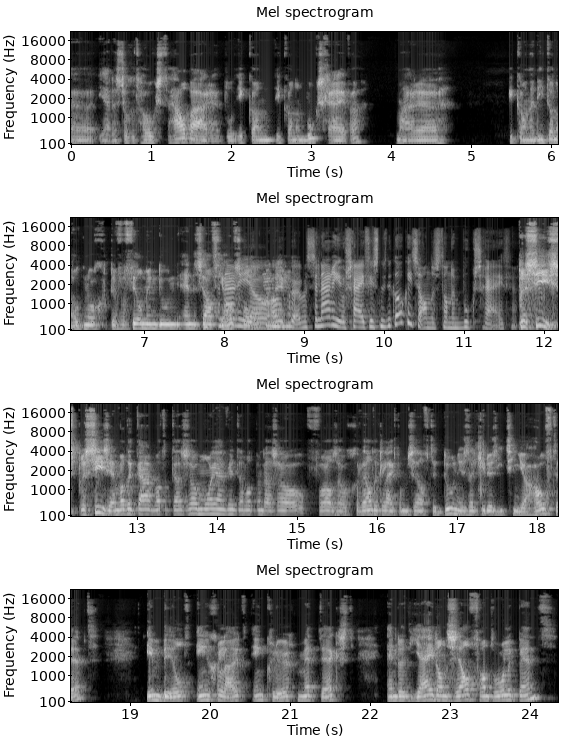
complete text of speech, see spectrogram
uh, ja, dat is toch het hoogst haalbare. Ik bedoel, ik kan, ik kan een boek schrijven, maar ik kan het niet dan ook nog de verfilming doen en zelf die hoofdrol opnemen. Ook, een scenario schrijven is natuurlijk ook iets anders dan een boek schrijven. Precies, precies. En wat ik, daar, wat ik daar zo mooi aan vind en wat me daar zo, vooral zo geweldig lijkt om zelf te doen, is dat je dus iets in je hoofd hebt, in beeld, in geluid, in kleur, met tekst. En dat jij dan zelf verantwoordelijk bent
